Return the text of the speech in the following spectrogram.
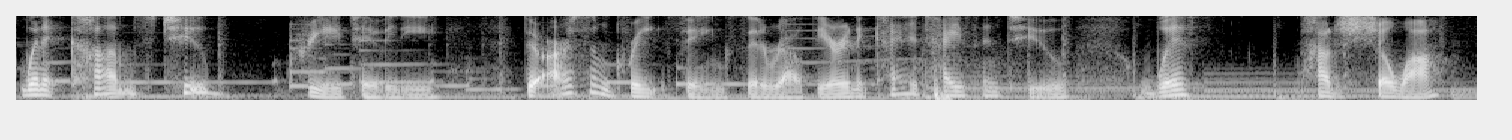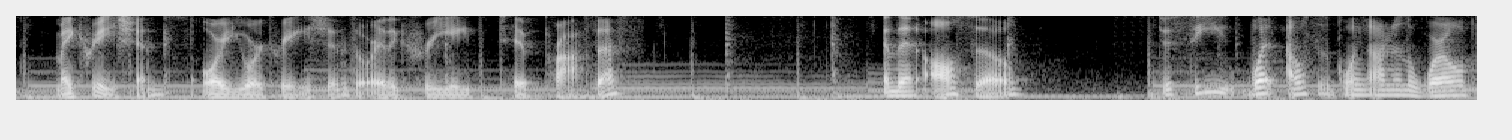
When it comes to creativity, there are some great things that are out there, and it kind of ties into with how to show off my creations or your creations or the creative process. And then also to see what else is going on in the world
